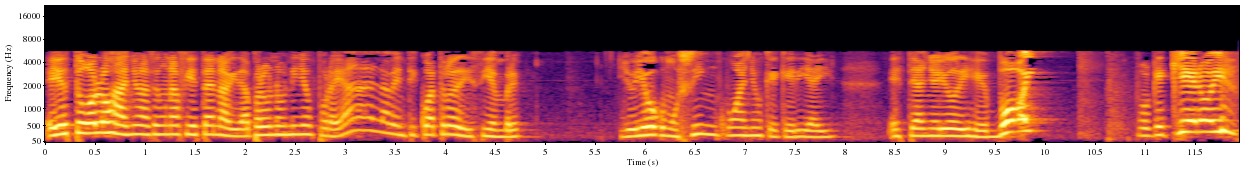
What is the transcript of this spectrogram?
Ellos todos los años hacen una fiesta de Navidad para unos niños por allá en la 24 de diciembre. Yo llevo como cinco años que quería ir. Este año yo dije, voy, porque quiero ir.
